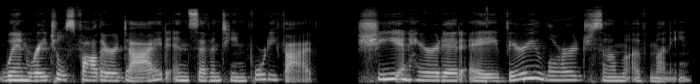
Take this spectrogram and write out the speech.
When Rachel's father died in 1745, she inherited a very large sum of money,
